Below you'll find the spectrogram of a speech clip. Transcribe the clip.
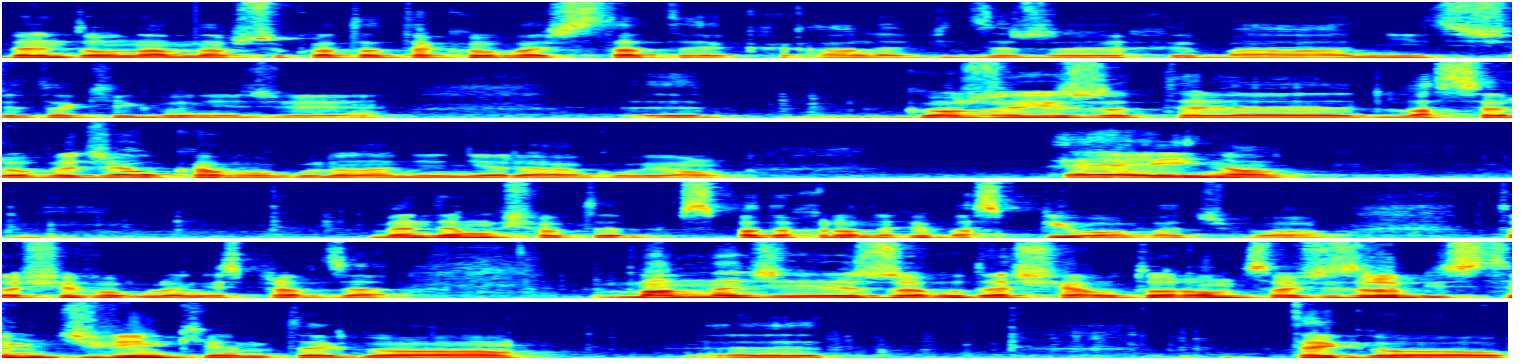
będą nam na przykład atakować statek, ale widzę, że chyba nic się takiego nie dzieje. Y, Gorzej, że te laserowe działka w ogóle na nie nie reagują. Ej, no. Będę musiał te spadochrony chyba spiłować, bo to się w ogóle nie sprawdza. Mam nadzieję, że uda się autorom coś zrobić z tym dźwiękiem tego tego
